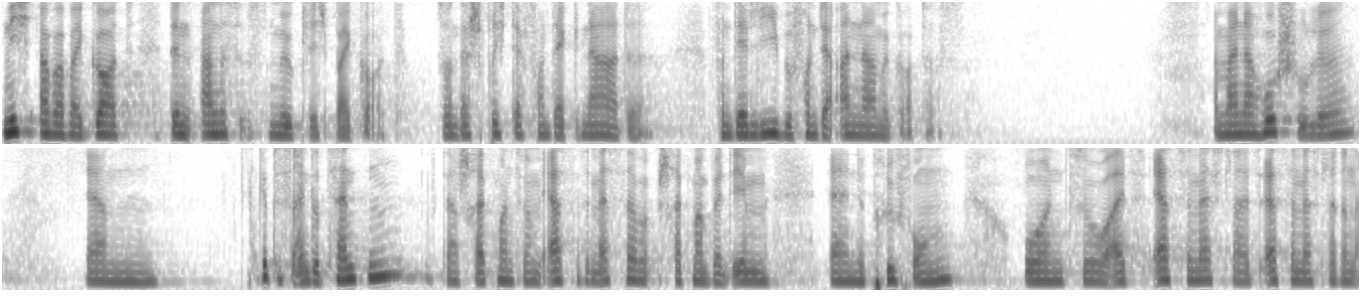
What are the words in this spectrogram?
nicht aber bei Gott, denn alles ist möglich bei Gott. So, und da spricht er von der Gnade, von der Liebe, von der Annahme Gottes. An meiner Hochschule ähm, gibt es einen Dozenten, da schreibt man so im ersten Semester, schreibt man bei dem äh, eine Prüfung. Und so als Erstsemestler, als Erstsemestlerin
